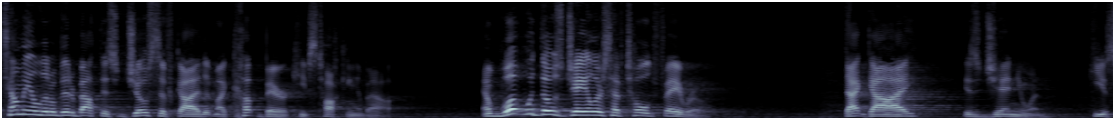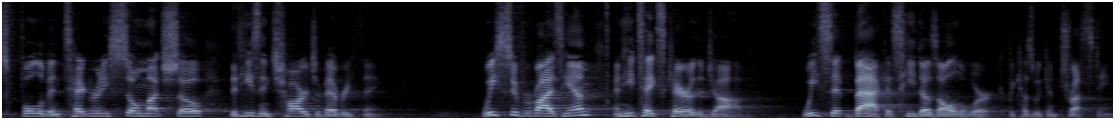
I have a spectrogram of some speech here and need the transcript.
Tell me a little bit about this Joseph guy that my cupbearer keeps talking about. And what would those jailers have told Pharaoh? That guy is genuine. He is full of integrity, so much so that he's in charge of everything. We supervise him, and he takes care of the job. We sit back as he does all the work because we can trust him.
